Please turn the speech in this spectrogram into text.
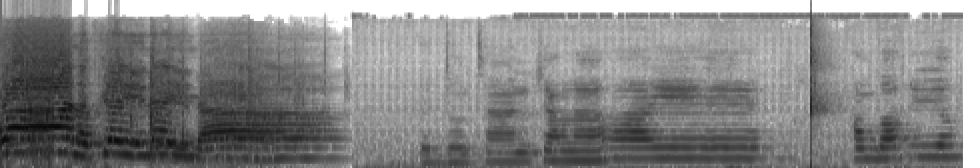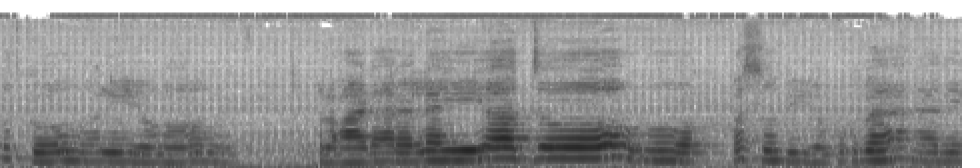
waan adkaynaynaa duntaan jeclaaye cambar iyo gudgooniyo dulcagaar layado cusub iyo bugbaade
